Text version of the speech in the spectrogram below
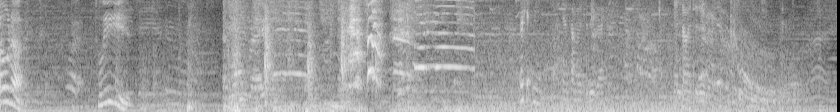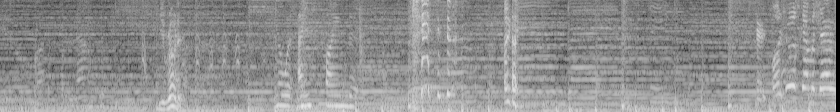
Fiona, please. Look at me. Can't tell me what to do, babe. Can't tell me what to do, babe. You wrote it. No, wait, I find it. okay. Bonjour, Samadel.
